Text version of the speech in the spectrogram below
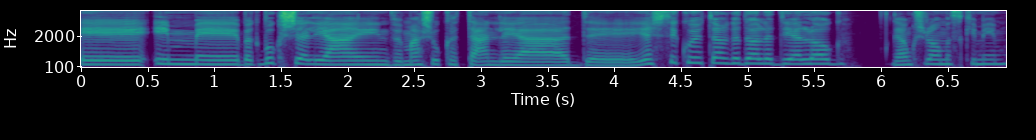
אה, עם אה, בקבוק של יין ומשהו קטן ליד, יש סיכוי יותר גדול לדיאלוג, גם כשלא מסכימים?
